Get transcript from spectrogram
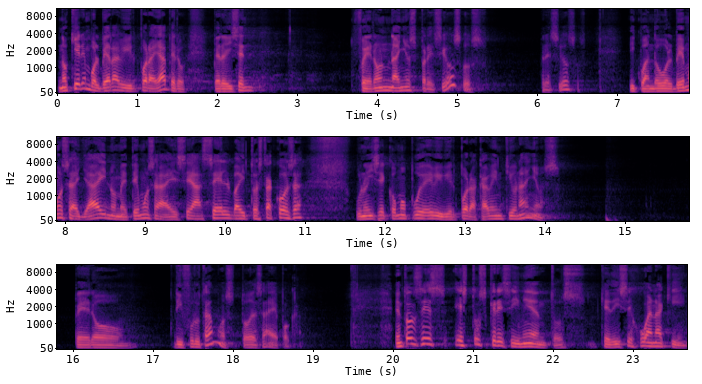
No quieren volver a vivir por allá, pero, pero dicen, fueron años preciosos, preciosos. Y cuando volvemos allá y nos metemos a esa selva y toda esta cosa, uno dice, ¿cómo pude vivir por acá 21 años? Pero disfrutamos toda esa época. Entonces, estos crecimientos que dice Juan aquí,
